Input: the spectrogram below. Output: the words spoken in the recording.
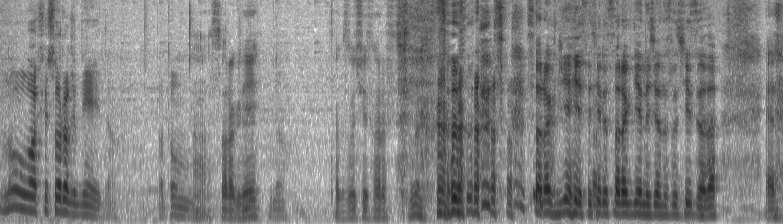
Ну, вообще 40 дней, да. Потом, А, 40 днів. да. Так, звучит хорошо. 40 дней, если через 40 дней ничего не случится, да?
